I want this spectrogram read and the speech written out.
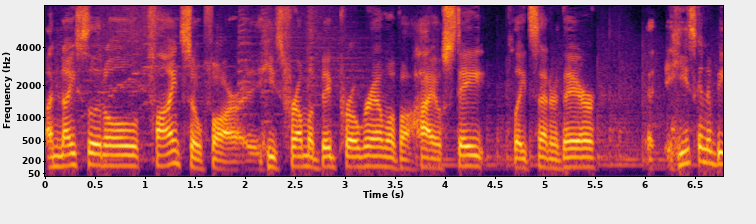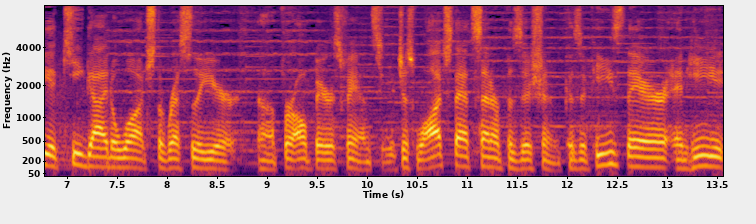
a nice little find so far. He's from a big program of Ohio State, played center there. He's going to be a key guy to watch the rest of the year uh, for all Bears fans. Just watch that center position because if he's there and he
